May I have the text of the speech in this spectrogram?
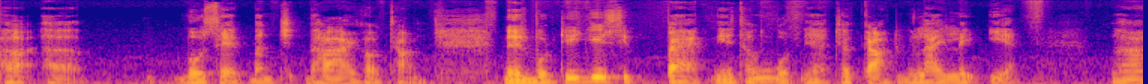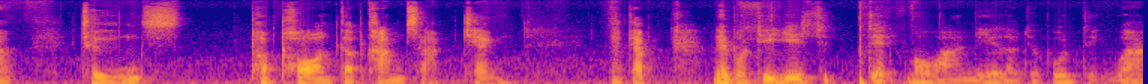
พระโมเสสบัญชาให้เขาทำในบทที่ 28 นี้ทั้งหมดเนี่ยจะกล่าวถึงรายละเอียดนะครับถึง พระพรกับคำสาปแช่งนะครับ ในบทที่ 27 เมื่อวานนี้เราจะพูดถึงว่า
